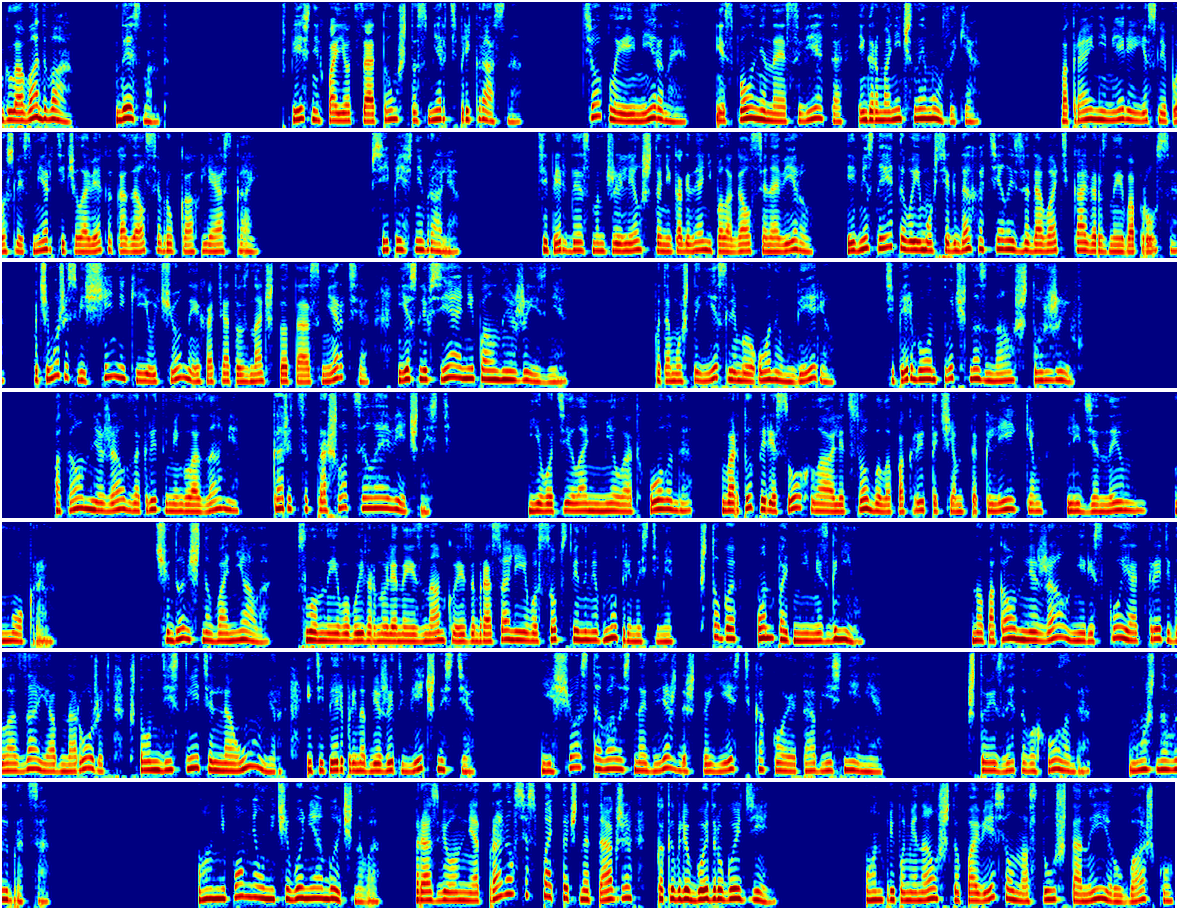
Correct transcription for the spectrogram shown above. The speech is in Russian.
Глава 2. Десмонд. В песнях поется о том, что смерть прекрасна. Теплая и мирная, исполненная света и гармоничной музыки. По крайней мере, если после смерти человек оказался в руках Леоскай. Все песни врали. Теперь Десмонд жалел, что никогда не полагался на веру и вместо этого ему всегда хотелось задавать каверзные вопросы. Почему же священники и ученые хотят узнать что-то о смерти, если все они полны жизни? Потому что если бы он им верил, теперь бы он точно знал, что жив. Пока он лежал с закрытыми глазами, кажется, прошла целая вечность. Его тело немело от холода, во рту пересохло, а лицо было покрыто чем-то клейким, ледяным, мокрым. Чудовищно воняло, словно его вывернули наизнанку и забросали его собственными внутренностями, чтобы он под ними сгнил. Но пока он лежал, не рискуя открыть глаза и обнаружить, что он действительно умер и теперь принадлежит вечности, еще оставалась надежда, что есть какое-то объяснение, что из этого холода можно выбраться. Он не помнил ничего необычного. Разве он не отправился спать точно так же, как и в любой другой день? Он припоминал, что повесил на стул штаны и рубашку.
